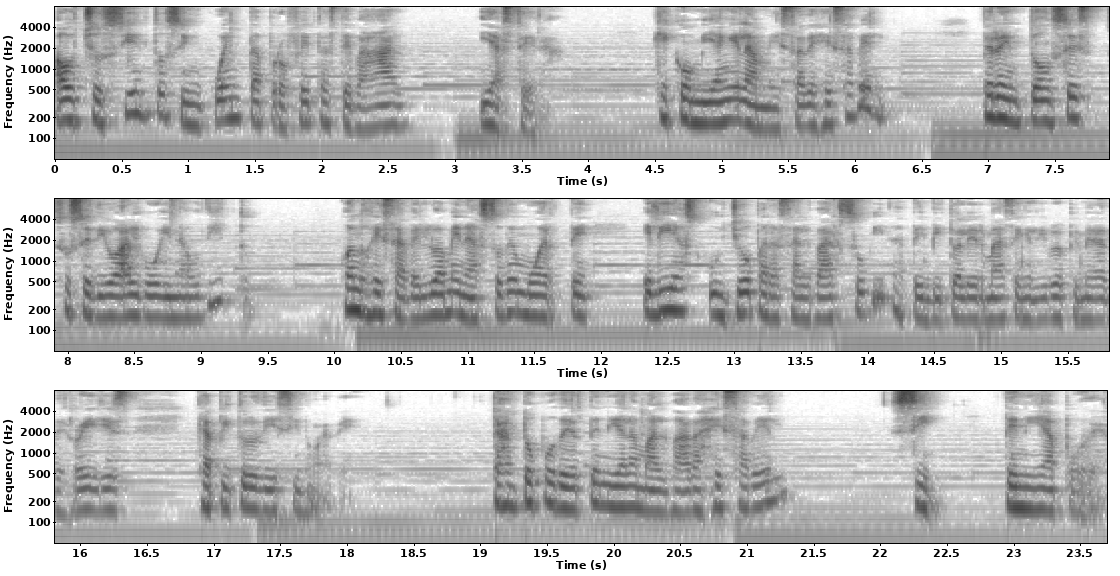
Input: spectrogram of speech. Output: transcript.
a 850 profetas de Baal y Acera, que comían en la mesa de Jezabel. Pero entonces sucedió algo inaudito. Cuando Jezabel lo amenazó de muerte, Elías huyó para salvar su vida. Te invito a leer más en el libro Primera de Reyes, capítulo 19. ¿Tanto poder tenía la malvada Jezabel? Sí, tenía poder,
